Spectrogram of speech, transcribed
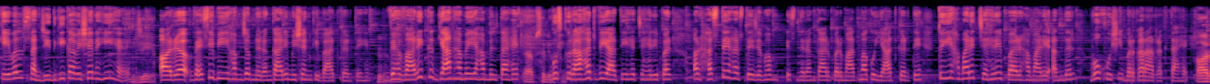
केवल संजीदगी का विषय नहीं है। जी। और वैसे भी हम जब निरंकारी मिशन की बात करते हैं हम्म। व्यवहारिक ज्ञान हमें यहाँ मिलता है। मुस्कुराहट भी आती है चेहरे पर और हँसते हँसते जब हम इस निरंकार परमात्मा को याद करते हैं तो ये हमारे चेहरे पर हमारे अंदर वो खुशी बरकरार रखता है। और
